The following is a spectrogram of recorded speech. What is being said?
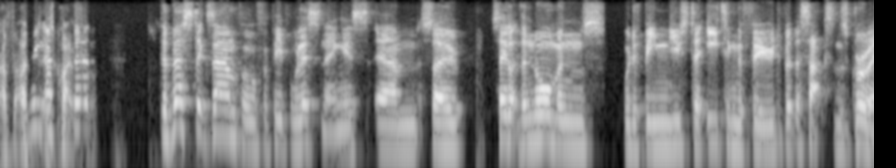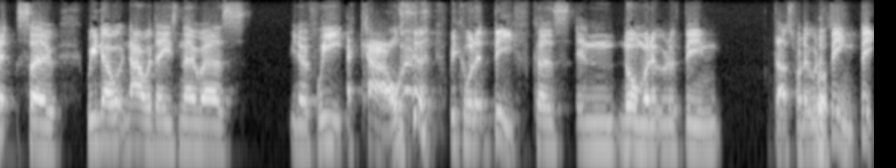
I've, I think it's quite. The, the, best example for people listening is um, so say like the Normans would have been used to eating the food, but the Saxons grew it. So we know it nowadays know as you know if we eat a cow, we call it beef because in Norman it would have been that's what it would have been beef.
